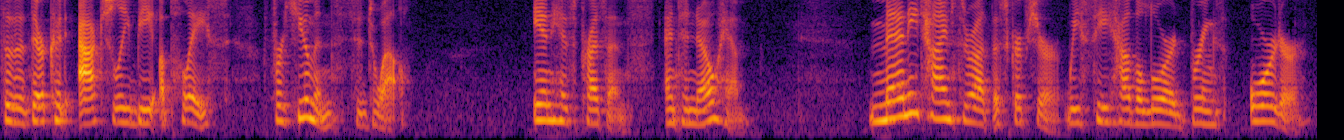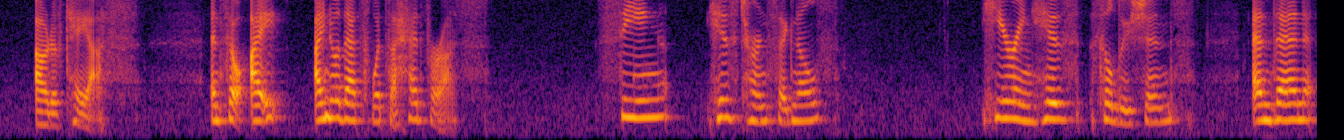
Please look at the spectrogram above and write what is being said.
so that there could actually be a place for humans to dwell in his presence and to know him. Many times throughout the scripture, we see how the Lord brings order out of chaos. And so I, I know that's what's ahead for us. Seeing his turn signals, hearing his solutions, and then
